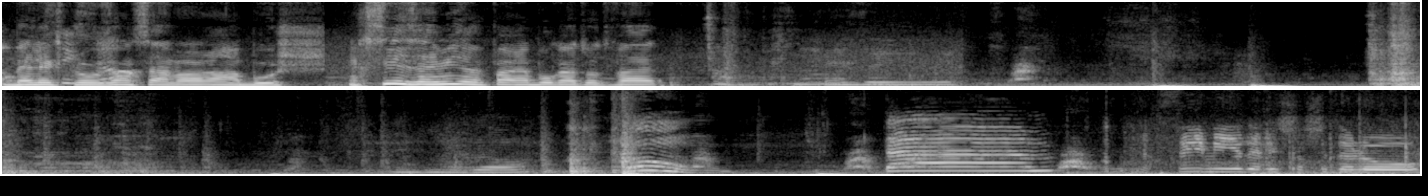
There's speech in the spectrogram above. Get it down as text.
Oh, belle explosion ça? de saveur en bouche. Merci les amis de me faire un beau gâteau de fête. Plaisir. Boom! Tadam! Merci, Amy, d'aller chercher de l'eau.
